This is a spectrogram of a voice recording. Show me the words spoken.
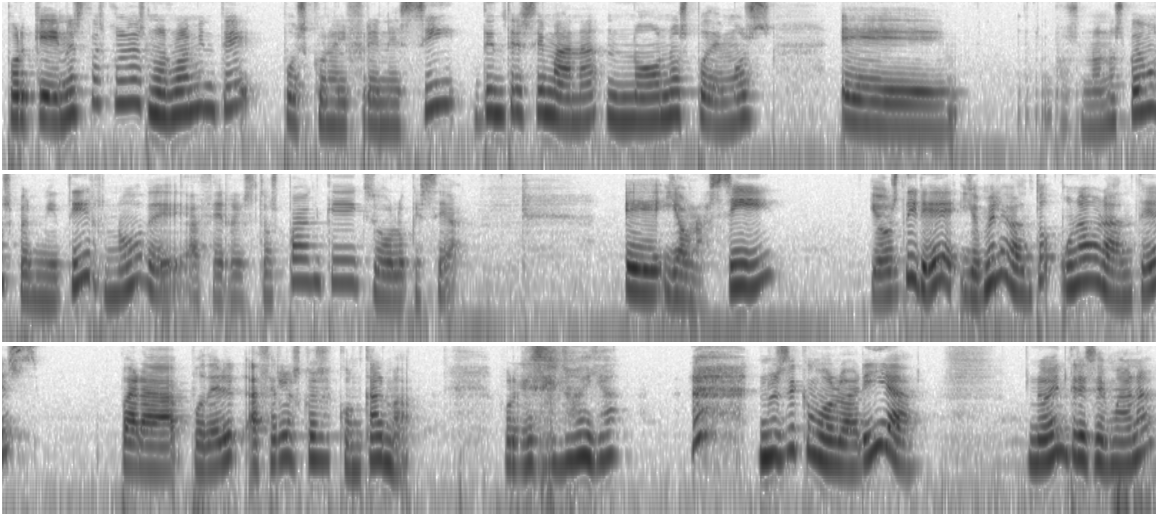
Porque en estas cosas normalmente, pues con el frenesí de entre semana no nos podemos eh, pues no nos podemos permitir, ¿no? De hacer estos pancakes o lo que sea. Eh, y aún así, yo os diré, yo me levanto una hora antes para poder hacer las cosas con calma. Porque si no, ya no sé cómo lo haría, ¿no? Entre semana.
